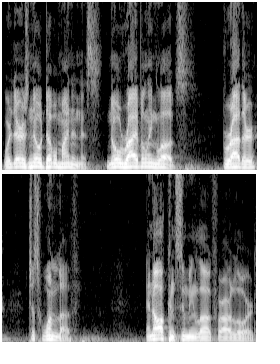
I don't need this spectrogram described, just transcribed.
where there is no double mindedness, no rivaling loves, but rather just one love, an all consuming love for our Lord.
